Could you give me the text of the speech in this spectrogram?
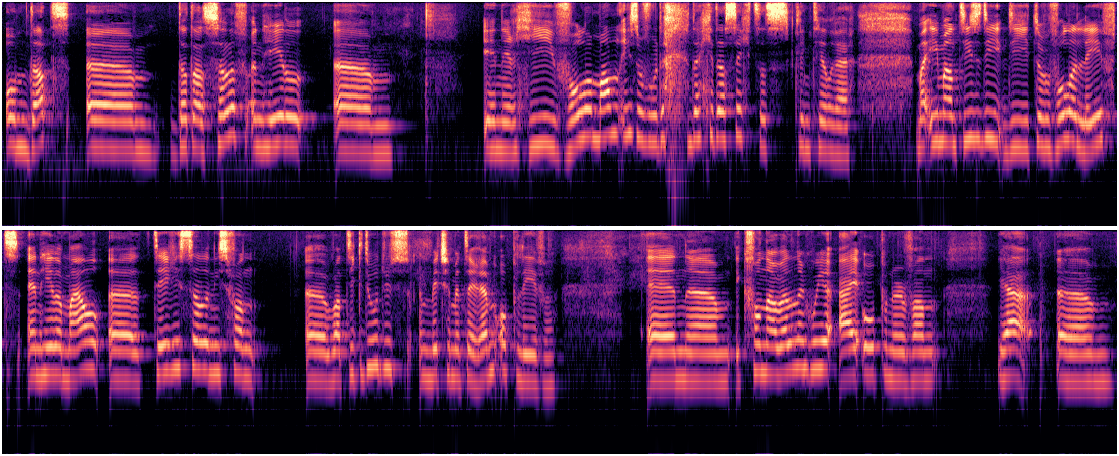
omdat dat dat zelf een heel energievolle man is, of hoe dat, je dat zegt, dat klinkt heel raar. Maar iemand is die, die ten volle leeft en helemaal uh, tegenstellen is van uh, wat ik doe, dus een beetje met de rem opleven. En uh, ik vond dat wel een goede eye-opener van... Ja, um,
